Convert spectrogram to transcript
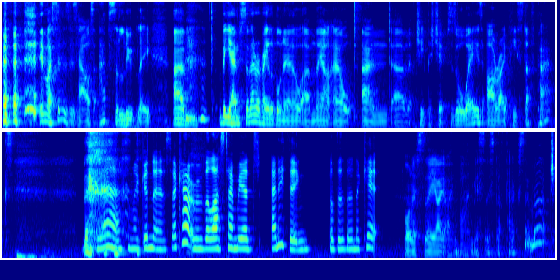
in my Sims' house, absolutely. Um, but yeah, so they're available now. Um, they are out and um, cheapest chips as always. RIP stuff packs. Yeah, oh my goodness. I can't remember the last time we had anything other than a kit. Honestly, I, I I miss those stuff packs so much.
